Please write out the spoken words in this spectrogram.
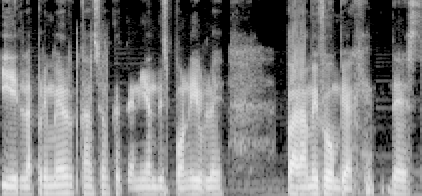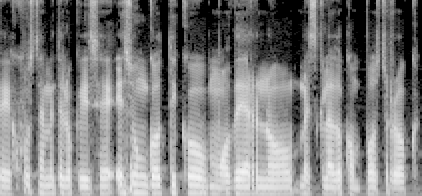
y la primera canción que tenían disponible para mí fue un viaje. Este, justamente lo que dice es un gótico moderno mezclado con post rock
